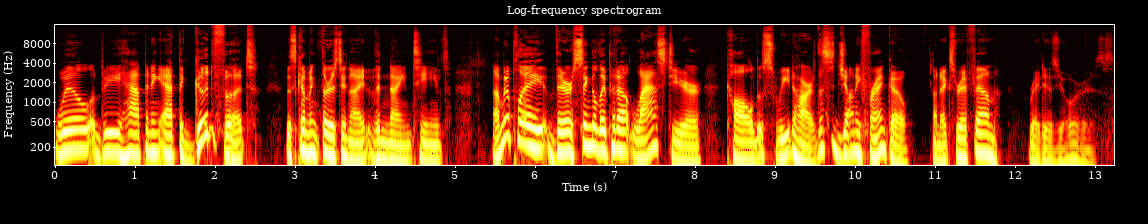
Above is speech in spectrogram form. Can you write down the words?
will be happening at the Goodfoot this coming Thursday night, the 19th. I'm going to play their single they put out last year called Sweetheart. This is Johnny Franco on X Ray FM. is yours.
